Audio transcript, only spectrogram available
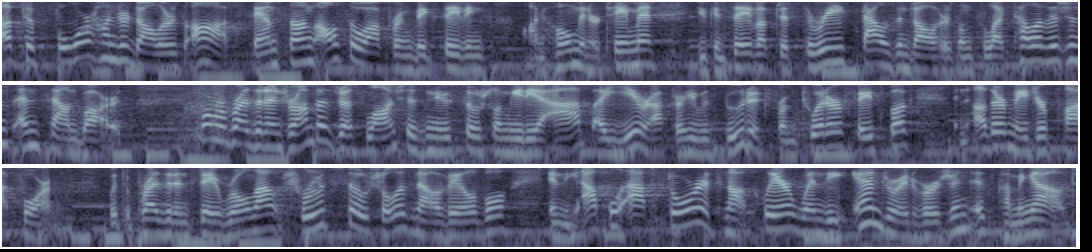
up to $400 off. Samsung also offering big savings on home entertainment. You can save up to $3,000 on select televisions and sound bars. Former President Trump has just launched his new social media app a year after he was booted from Twitter, Facebook, and other major platforms. With the President's Day rollout, Truth Social is now available in the Apple App Store. It's not clear when the Android version is coming out.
